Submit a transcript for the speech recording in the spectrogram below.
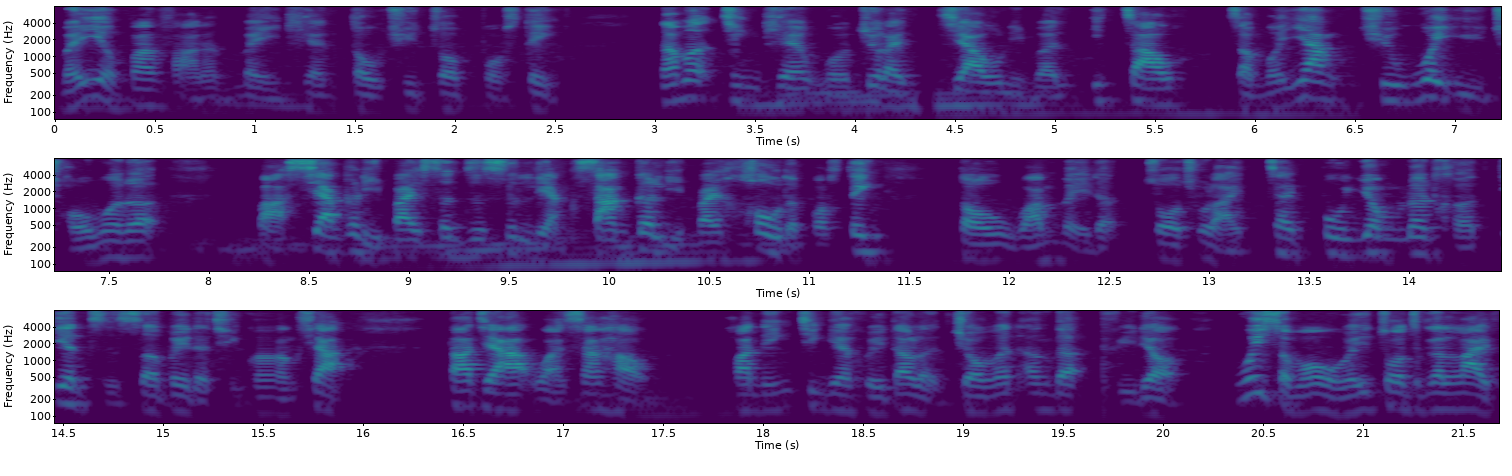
没有办法呢每天都去做 posting。那么今天我就来教你们一招，怎么样去未雨绸缪的，把下个礼拜甚至是两三个礼拜后的 posting 都完美的做出来，在不用任何电子设备的情况下。大家晚上好，欢迎今天回到了 Joan N 的 video。为什么我会做这个 live？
